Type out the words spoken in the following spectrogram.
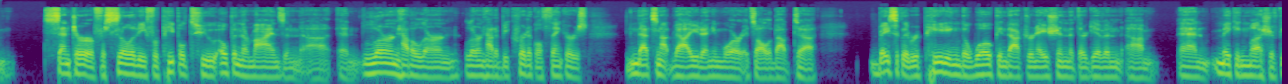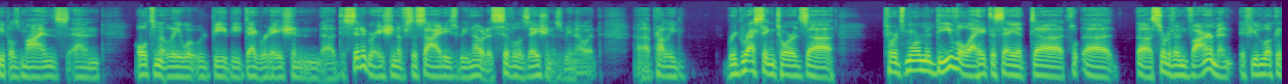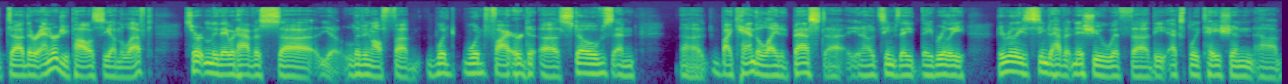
center or facility for people to open their minds and uh, and learn how to learn, learn how to be critical thinkers. That's not valued anymore. It's all about uh, basically repeating the woke indoctrination that they're given. Um, and making mush of people's minds and ultimately what would be the degradation, uh, disintegration of society as we know it, as civilization as we know it, uh, probably regressing towards uh, towards more medieval. I hate to say it, uh, uh, uh, sort of environment. If you look at their energy policy on the left, certainly they would have us, you know, living off wood wood fired stoves and by candlelight at best. you know, it seems they they really they really seem to have an issue with uh, the exploitation uh,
